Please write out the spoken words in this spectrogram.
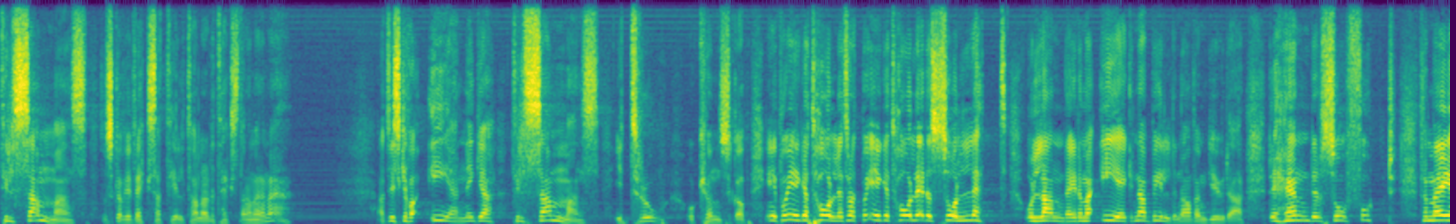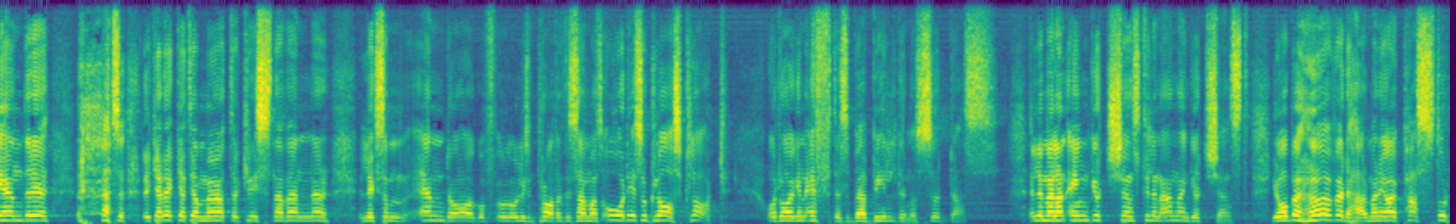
Tillsammans så ska vi växa till, talade texterna med. Är med? Att vi ska vara eniga tillsammans i tro och kunskap. På eget håll, jag tror att på eget håll är det så lätt att landa i de här egna bilderna av vem Gud är. Det händer så fort. För mig händer det, alltså, det kan räcka att jag möter kristna vänner liksom en dag och, och liksom pratar tillsammans. Åh, det är så glasklart. Och dagen efter så börjar bilden att suddas. Eller mellan en gudstjänst till en annan gudstjänst. Jag behöver det här, men jag är pastor.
